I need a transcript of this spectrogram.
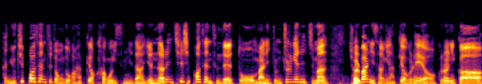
한 60% 정도가 합격하고 있습니다. 옛날엔 70%인데 또 많이 좀 줄긴 했지만 절반 이상이 합격을 해요. 그러니까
